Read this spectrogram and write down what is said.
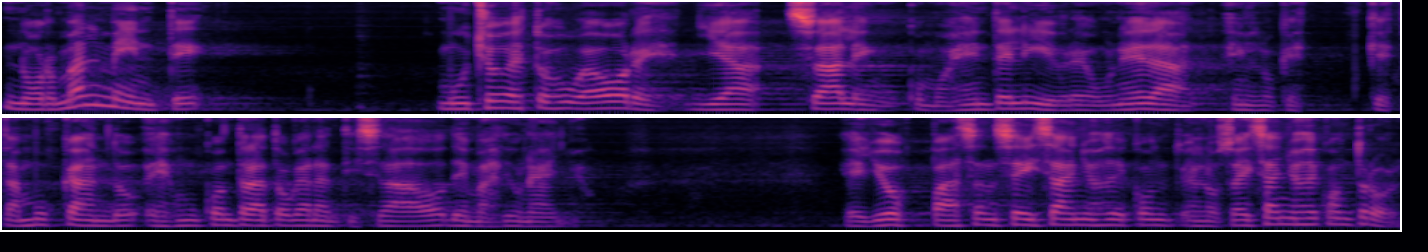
normalmente muchos de estos jugadores ya salen como agente libre a una edad en lo que, están buscando es un contrato garantizado de más de un año. Ellos pasan seis años de, en los seis años de control.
